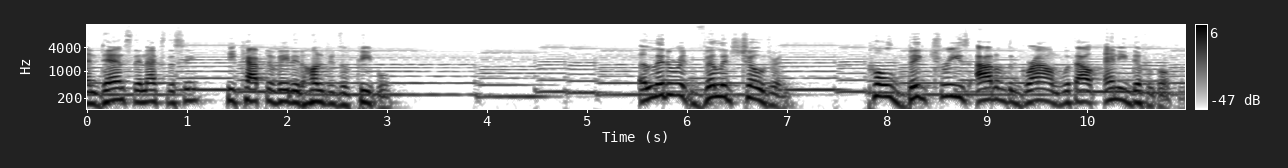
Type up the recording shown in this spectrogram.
and danced in ecstasy, he captivated hundreds of people. Illiterate village children pulled big trees out of the ground without any difficulty.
